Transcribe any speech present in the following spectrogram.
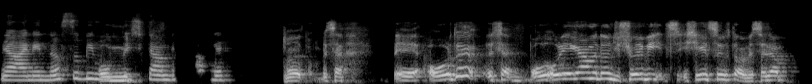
yani nasıl bir muhteşem bir sahne. Evet mesela e, orada mesela oraya gelmeden önce şöyle bir şey sırf var. Mesela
